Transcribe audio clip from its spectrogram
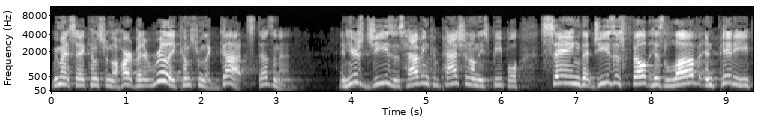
We might say it comes from the heart, but it really comes from the guts, doesn't it? And here's Jesus having compassion on these people, saying that Jesus felt his love and pity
